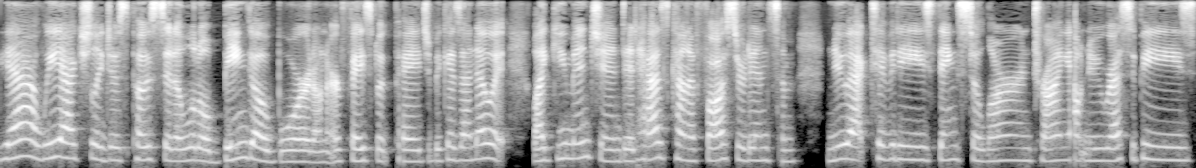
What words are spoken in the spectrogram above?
Yeah, we actually just posted a little bingo board on our Facebook page because I know it, like you mentioned, it has kind of fostered in some new activities, things to learn, trying out new recipes.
